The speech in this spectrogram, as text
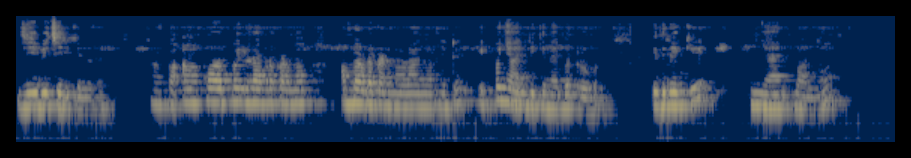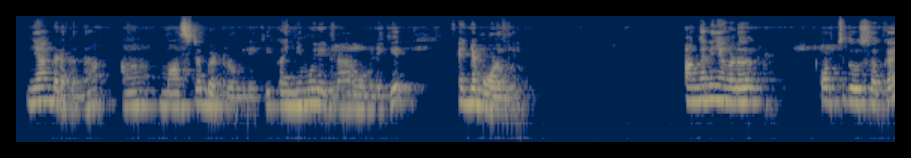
ജീവിച്ചിരിക്കുന്നത്. അപ്പോൾ ആ കുഴപ്പമില്ലട അവിടെ കിടന്നോ. അമ്മ ഇവിടെ കിടന്നോളാം എന്ന് പറഞ്ഞിട്ട് ഇപ്പം ഞാൻ ഇരിക്കുന്ന ബെഡ്റൂം ഇതിലേക്ക് ഞാൻ വന്നു. ഞാൻ കിടക്കുന്ന ആ മാസ്റ്റർ ബെഡ്റൂമിലേക്ക് കന്നിമൂലയിലുള്ള ആ റൂമിലേക്ക് എന്റെ മോൾ പോയി. അങ്ങനെ ഞങ്ങൾ കുറച്ച് ദിവസമൊക്കെ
